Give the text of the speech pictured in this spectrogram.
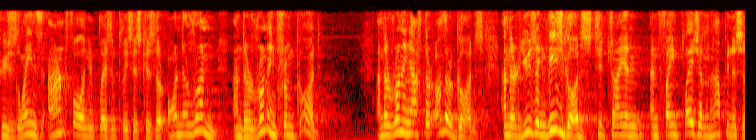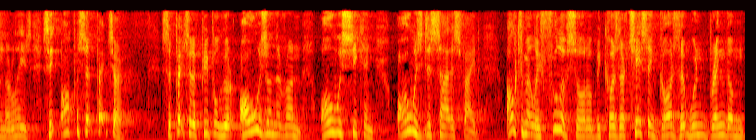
whose lines aren't falling in pleasant places because they're on the run and they're running from God. And they're running after other gods. And they're using these gods to try and, and find pleasure and happiness in their lives. It's the opposite picture. It's a picture of people who are always on the run, always seeking, always dissatisfied, ultimately full of sorrow because they're chasing gods that wouldn't bring them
